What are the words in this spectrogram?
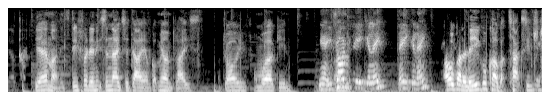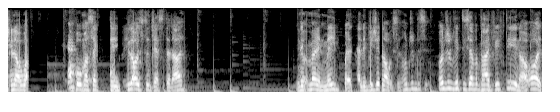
yeah, yeah, man, it's different, and it's a night today. I've got my own place. I drive. I'm working. Yeah, you drive Um, legally. Legally. Oh, I've got a legal car. I've got taxi. Do you know what? I bought my second TV license yesterday. Eh? You know what I mean? Me buy a television license, 100 157 pound fifty. You know, Oi,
